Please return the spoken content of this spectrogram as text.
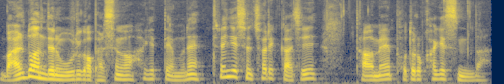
말도 안 되는 오류가 발생하기 때문에 트랜잭션 처리까지 다음에 보도록 하겠습니다.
